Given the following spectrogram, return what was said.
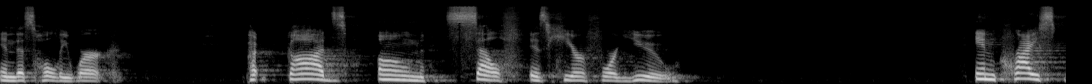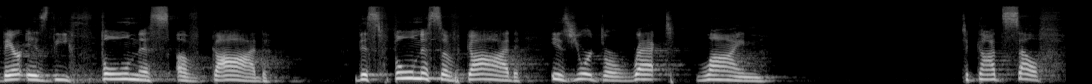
in this holy work, but God's own self is here for you. In Christ, there is the fullness of God. This fullness of God is your direct line to God's self.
